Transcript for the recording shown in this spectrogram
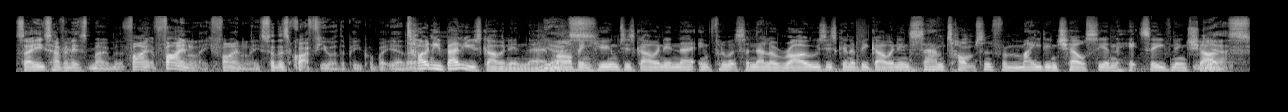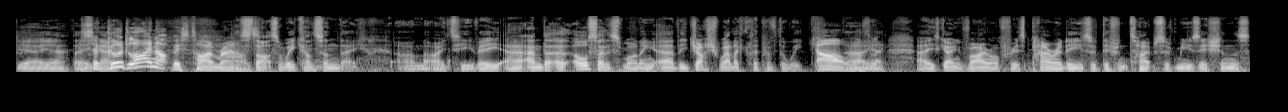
So he's having his moment. Fi- finally, finally. So there's quite a few other people, but yeah. Tony Bellew's going in there. Yes. Marvin Humes is going in there. Influencer Nella Rose is going to be going in. Sam Thompson from Made in Chelsea and the Hits Evening Show. Yes, yeah, yeah. There It's a go. good lineup this time round. Starts a week on Sunday on ITV. Uh, and uh, also this morning, uh, the Josh Weller clip of the week. Oh, Uh, lovely. yeah. Uh, he's going viral for his parodies of different types of musicians.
